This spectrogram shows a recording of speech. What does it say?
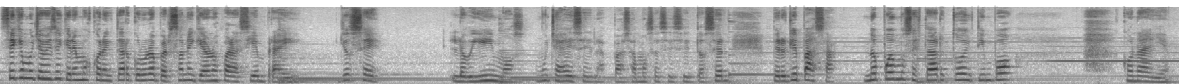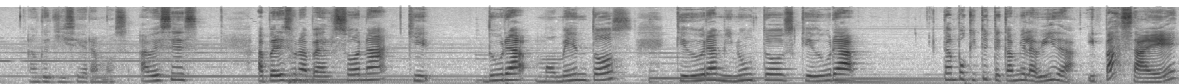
Sé que muchas veces queremos conectar con una persona y quedarnos para siempre ahí. Yo sé, lo vivimos, muchas veces las pasamos a esa situación, pero ¿qué pasa? No podemos estar todo el tiempo con alguien, aunque quisiéramos. A veces aparece una persona que dura momentos, que dura minutos, que dura tan poquito y te cambia la vida. Y pasa, ¿eh?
